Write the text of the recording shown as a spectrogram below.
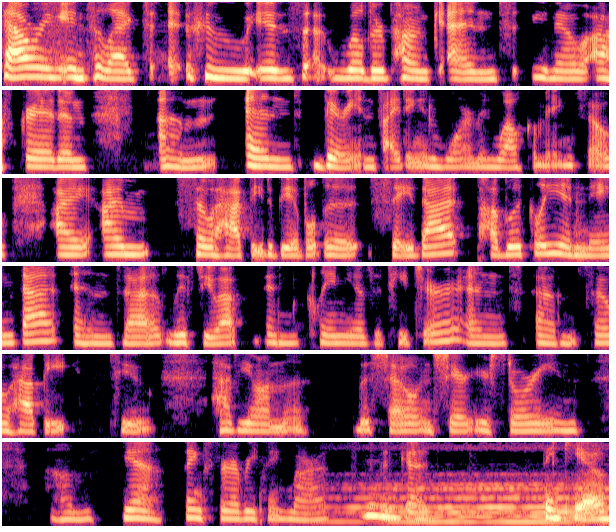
towering intellect eh, who is wilderpunk and you know off grid and um, and very inviting and warm and welcoming. So I, I'm so happy to be able to say that publicly and name that and uh, lift you up and claim you as a teacher. And um, so happy to have you on the, the show and share your story. And um, yeah, thanks for everything, Mara. It's been good. Thank you.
